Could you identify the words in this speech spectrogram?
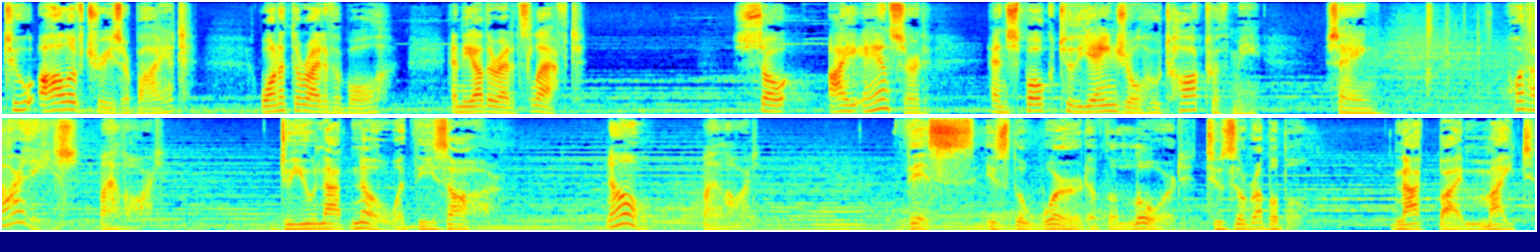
Two olive trees are by it, one at the right of the bowl, and the other at its left. So I answered and spoke to the angel who talked with me, saying, What are these, my lord? Do you not know what these are? No, my lord. This is the word of the Lord to Zerubbabel, not by might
